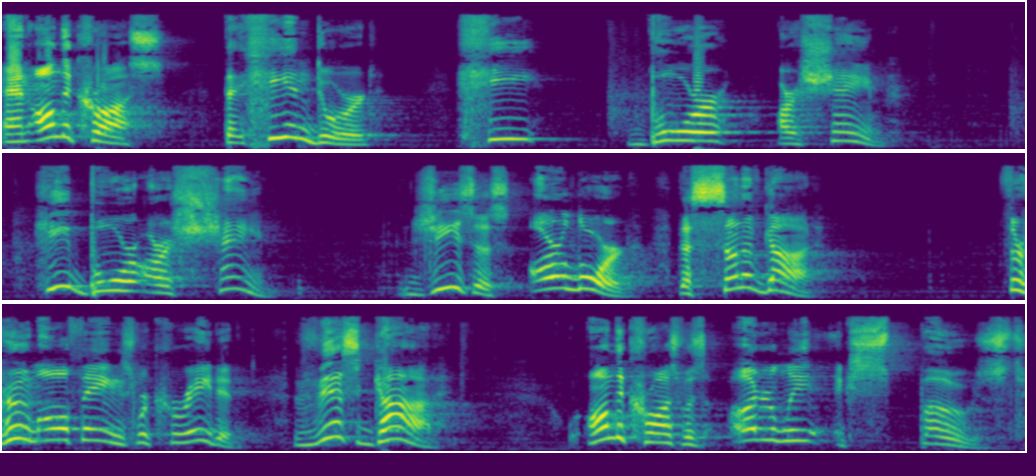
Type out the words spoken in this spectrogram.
And on the cross that he endured, he bore our shame. He bore our shame. Jesus, our Lord, the Son of God, through whom all things were created, this God on the cross was utterly exposed.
